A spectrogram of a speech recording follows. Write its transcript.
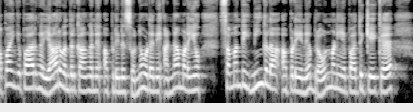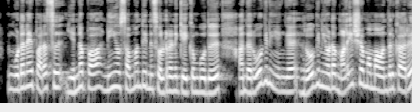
அப்பா இங்கே பாருங்கள் யார் வந்திருக்காங்கன்னு அப்படின்னு சொன்ன உடனே அண்ணாமலையும் சம்மந்தி நீங்களா? அப்படின்னு பிரவுன்மணியை பார்த்து பார்த்து கேட்க உடனே பரசு என்னப்பா நீயும் சம்மந்தின்னு சொல்கிறேன்னு கேட்கும்போது அந்த ரோகிணி எங்க? ரோகிணியோட மலேசியா மாமா வந்திருக்காரு.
